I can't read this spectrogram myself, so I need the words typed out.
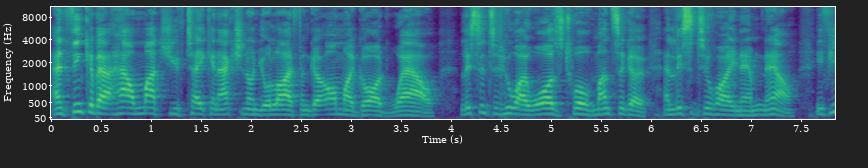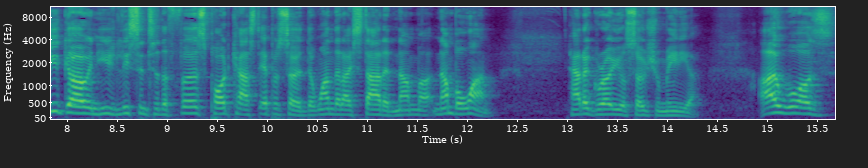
and think about how much you've taken action on your life and go, oh my God, wow. Listen to who I was 12 months ago and listen to who I am now. If you go and you listen to the first podcast episode, the one that I started, number, number one, how to grow your social media, I was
